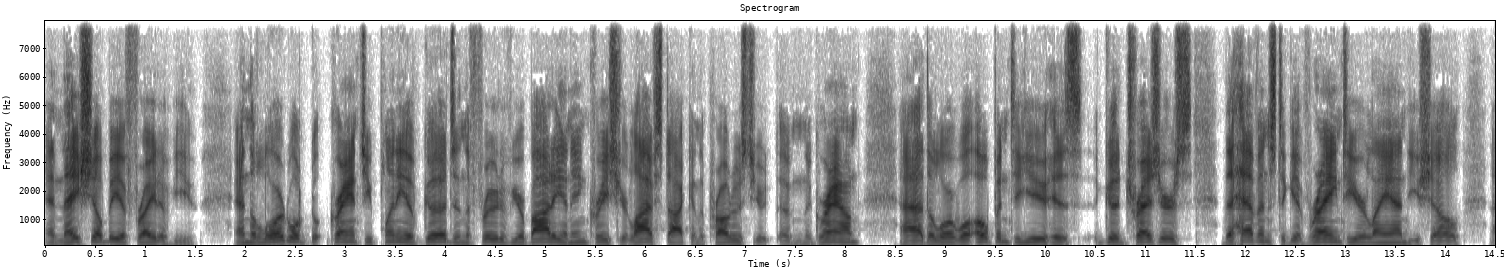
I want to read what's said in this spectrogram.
and they shall be afraid of you. And the Lord will grant you plenty of goods and the fruit of your body, and increase your livestock and the produce of the ground. Uh, the Lord will open to you his good treasures, the heavens, to give rain to your land. You shall, uh,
